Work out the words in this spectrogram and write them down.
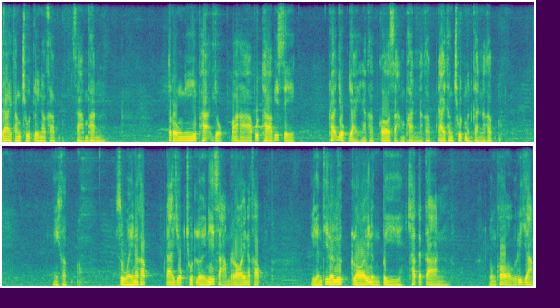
ได้ทั้งชุดเลยนะครับ 3,000ตรงนี้พระหยกมหาพุทธาพิเศษพระหยกใหญ่นะครับก็3,000นนะครับ ได้ทั้งชุดเหมือนกันนะครับ นี่ครับ สวยนะครับ ได้ยกชุดเลยนี่300นะครับ เหรียญที่ระลึกร้อยหนึ่งปี ชาติการหลวงพ่อวิริยัง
